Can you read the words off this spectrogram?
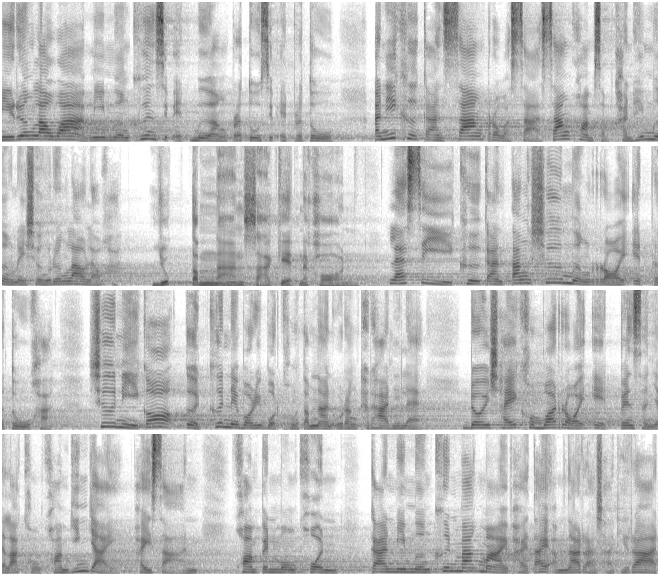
มีเรื่องเล่าว่ามีเมืองขึ้น 11 เมือง ประตู 11 ประตู อันนี้คือการสร้างประวัติศาสตร์ สร้างความสำคัญให้เมืองในเชิงเรื่องเล่าแล้วค่ะ ยุคตำนานสาเกตนคร และ 4 คือการตั้งชื่อเมืองร้อยเอ็ดประตูค่ะ ชื่อนี้ก็เกิดขึ้นในบริบทของตำนานอุรังคธาตุนี่แหละ โดยใช้คำว่าร้อยเอ็ดเป็นสัญลักษณ์ของความยิ่งใหญ่ไพศาลความเป็นมงคล การมีเมืองขึ้นมากมายภายใต้อำนาจราชาธิราช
